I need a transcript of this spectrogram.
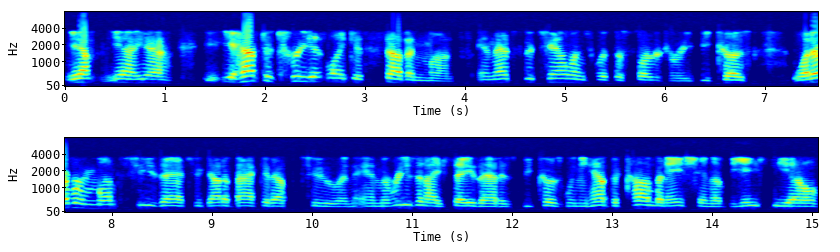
Yeah, yeah, yeah. You have to treat it like it's seven months, and that's the challenge with the surgery because whatever month she's at, you got to back it up too. And and the reason I say that is because when you have the combination of the ACL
